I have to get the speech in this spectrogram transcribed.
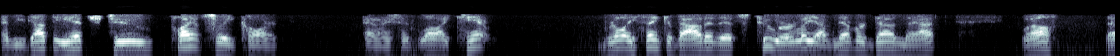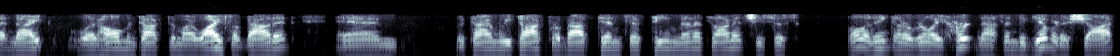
have you got the itch to plant sweet corn? And I said, well, I can't really think about it. It's too early. I've never done that. Well, that night went home and talked to my wife about it and the time we talked for about ten, fifteen minutes on it, she says, "Well, it ain't going to really hurt nothing to give it a shot."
